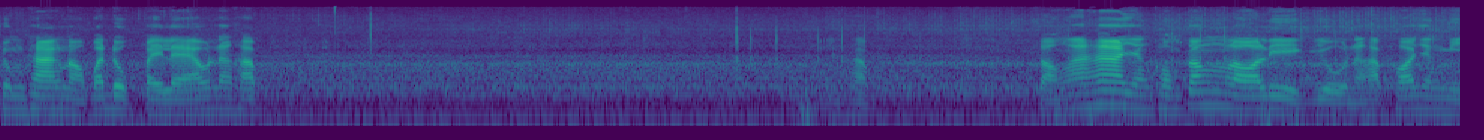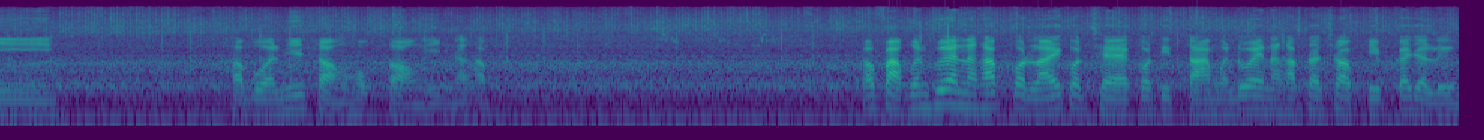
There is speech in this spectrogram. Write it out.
ชุมทางหนองประดุกไปแล้วนะครับนะครับ255ยังคงต้องรอหลีกอยู่นะครับ เพราะยังมี ขบวนที่ 262 อีกนะครับ ก็ฝากเพื่อนๆนะครับ กดไลค์ กดแชร์ กดติดตามกันด้วยนะครับ ถ้าชอบคลิปก็อย่าลืม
